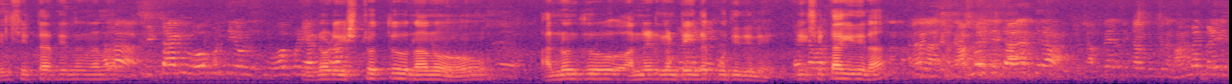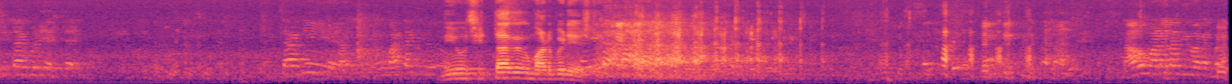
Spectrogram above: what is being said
ಎಲ್ಲಿ ನಾನು? ಈಗ ನೋಡಿ ಇಷ್ಟೊತ್ತು ನಾನು ಹನ್ನೊಂದು, ಹನ್ನೆರಡು ಗಂಟೆಯಿಂದ ಕೂತಿದ್ದೀನಿ. ಈಗ ಸಿಟ್ಟಾಗಿದ್ದೀನಾ ನೀವು ಸಿಟ್ಟಾಗ ಮಾಡಬೇಡಿ ಅಷ್ಟೇ. ನಾವು ಮಾಡಲ್ಲ ನೀವು ಆಗದ್ ಬೇಡ.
